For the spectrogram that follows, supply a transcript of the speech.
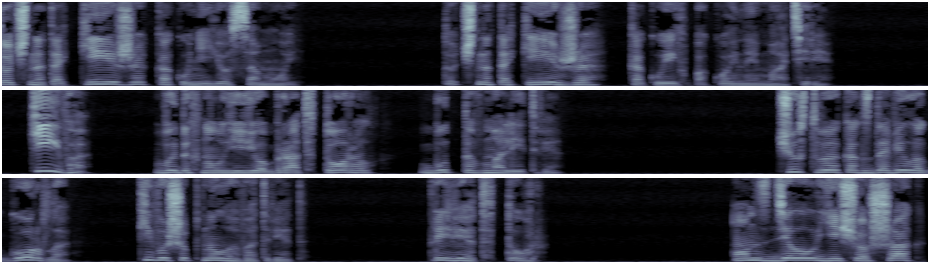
точно такие же, как у нее самой. Точно такие же, как у их покойной матери. Кива!» — выдохнул ее брат Торел, будто в молитве. Чувствуя, как сдавило горло, Кива шепнула в ответ. «Привет, Тор». Он сделал еще шаг,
